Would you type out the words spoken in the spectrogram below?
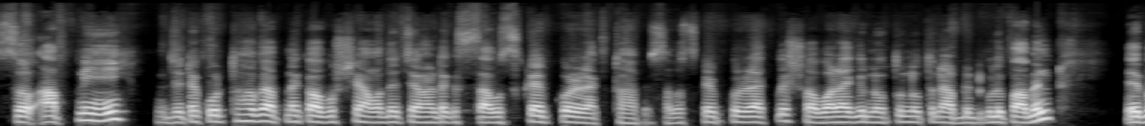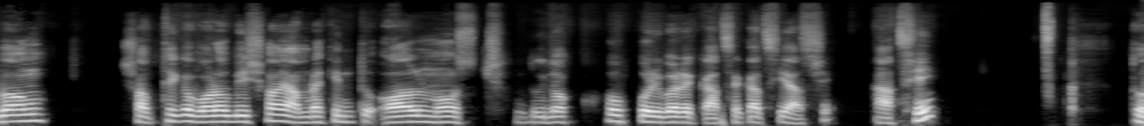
সো আপনি যেটা করতে হবে, আপনাকে অবশ্যই আমাদের চ্যানেলটাকে সাবস্ক্রাইব করে রাখতে হবে। সাবস্ক্রাইব করে রাখলে সবার আগে নতুন নতুন আপডেটগুলো পাবেন এবং সব থেকে বড় বিষয়, আমরা কিন্তু অলমোস্ট দুই লক্ষ পরিবারের কাছাকাছি আছি আছি। তো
